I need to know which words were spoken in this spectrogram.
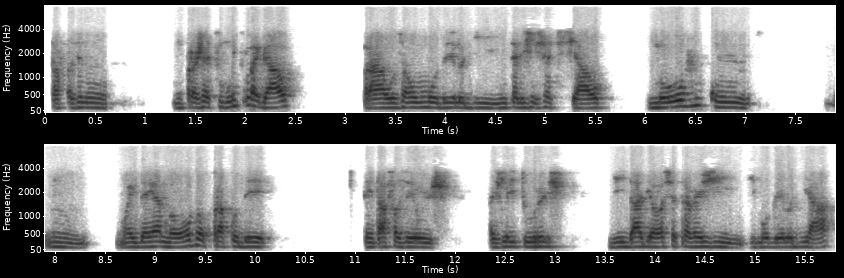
está fazendo um, um projeto muito legal para usar um modelo de inteligência artificial novo, com um, uma ideia nova para poder tentar fazer os, as leituras de idade óssea através de, de modelo de A.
